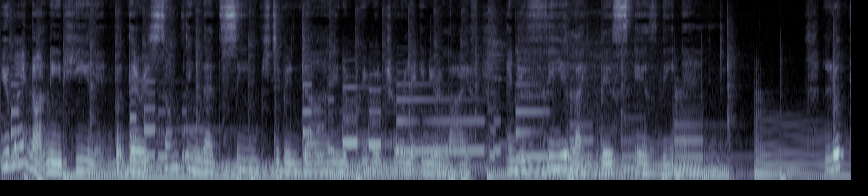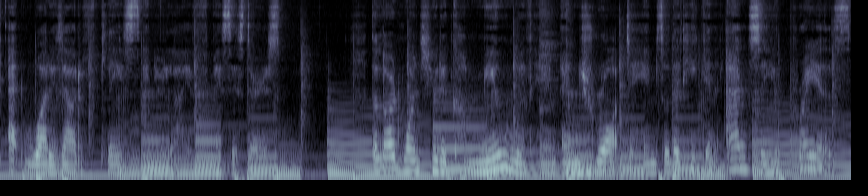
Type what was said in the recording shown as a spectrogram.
You might not need healing, but there is something that seems to be dying prematurely in your life, and you feel like this is the end. Look at what is out of place in your life, my sisters. The Lord wants you to commune with Him and draw to Him so that He can answer your prayers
